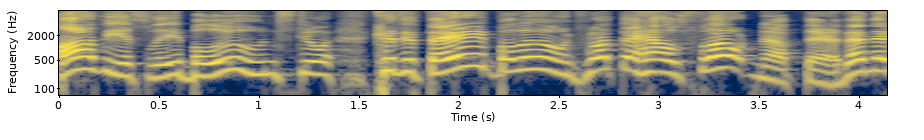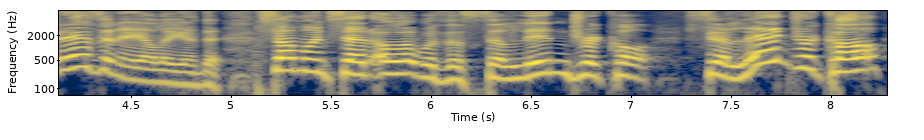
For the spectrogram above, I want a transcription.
Obviously, balloons still, because if they ain't balloons, what the hell's floating up there? Then it is an alien. Someone said, oh, it was a cylindrical. Cylindrical?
